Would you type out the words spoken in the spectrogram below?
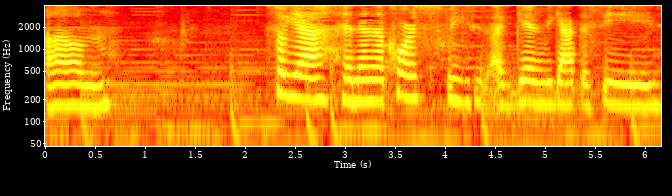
Um, so yeah, and then of course we again we got to see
